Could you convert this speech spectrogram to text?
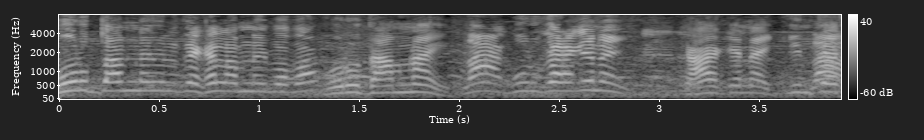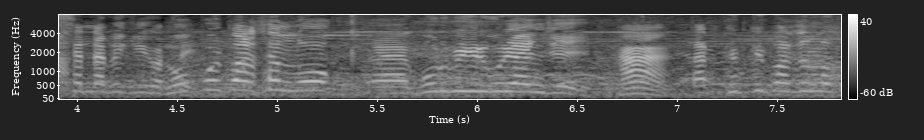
গরুর দাম নাই বলে দেখালাম নাই বাবা। গরু দাম নাই? না গরু কারাকে নাই। কাহাকে নাই কিনতে। আসছেন না বিক্রি করতে? নব্বই পার্সেন্ট লোক গরু বিক্রি করে আনছে। হ্যাঁ। তার ফিফটি পার্সেন্ট লোক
